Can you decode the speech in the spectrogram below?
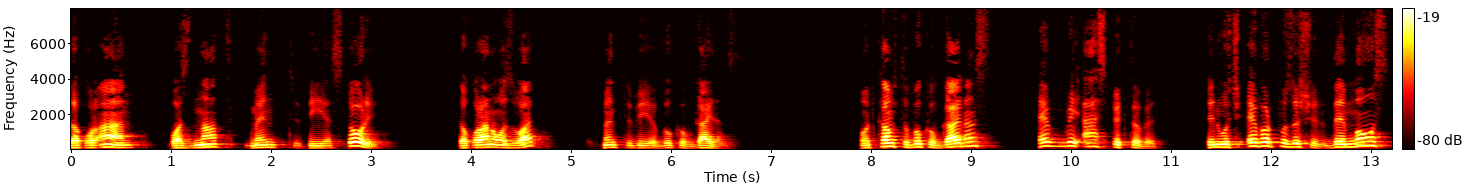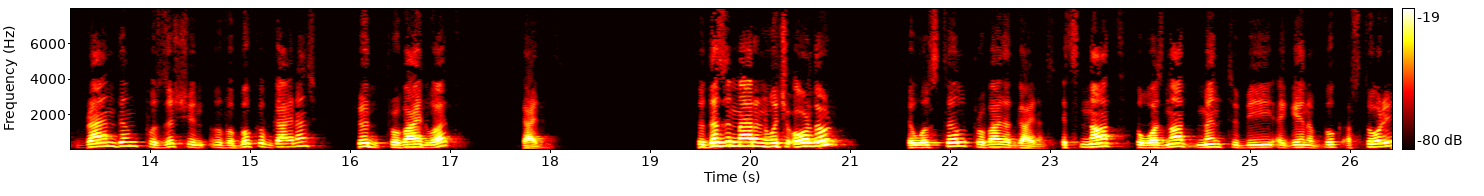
The Quran was not meant to be a story. The Quran was what? It was meant to be a book of guidance. When it comes to book of guidance, every aspect of it, in whichever position, the most random position of a book of guidance should provide what? Guidance. So it doesn't matter in which order, it will still provide that guidance. It's not, it was not meant to be, again, a book, a story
